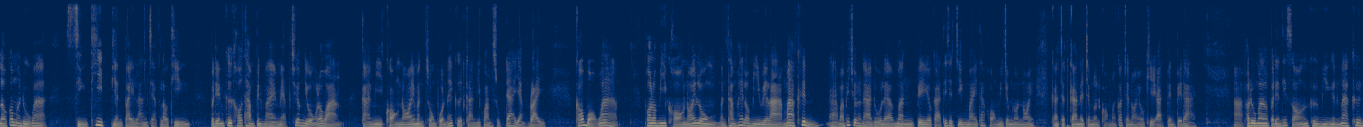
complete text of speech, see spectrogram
เราก็มาดูว่าสิ่งที่เปลี่ยนไปหลังจากเราทิ้ง ประเด็นคือเขาทำเป็น mind map เชื่อมโยงระหว่าง การมีของน้อยมันส่งผลให้เกิดการมีความสุขได้อย่างไร เขาบอกว่า พอเรามีของน้อยลง มันทำให้เรามีเวลามากขึ้นมาพิจารณาดูแล้วมันเป็นโอกาสที่จะจริงไหม ถ้าของมีจำนวนน้อย การจัดการในจำนวนของมันก็จะน้อยโอเคอาจเป็นไปได้อพอดูมาประเด็นที่2ก็คือมีเงินมากขึ้น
